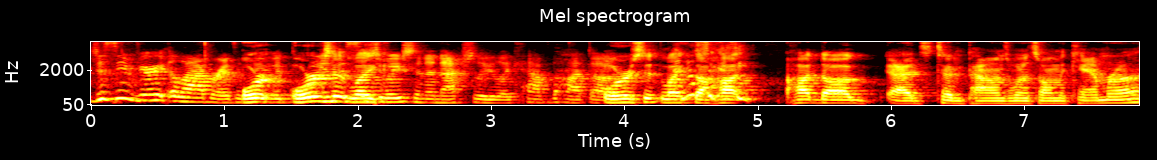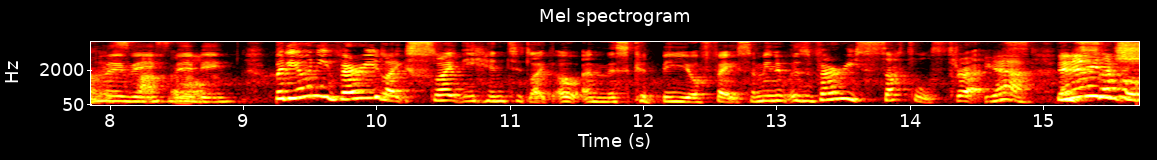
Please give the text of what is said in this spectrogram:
It just seemed very elaborate. That Or- they would or is it this like- situation and actually like have the hot dog? Or is it like the also 'cause hot hot dog adds 10 pounds when it's on the camera? maybe, maybe. But he only very like slightly hinted like, oh, and this could be your face. I mean, it was very subtle threats. yeah, they And didn't even several-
